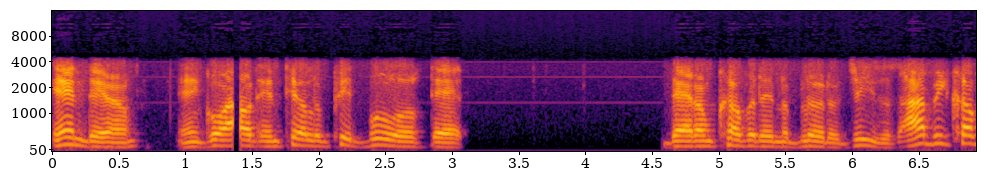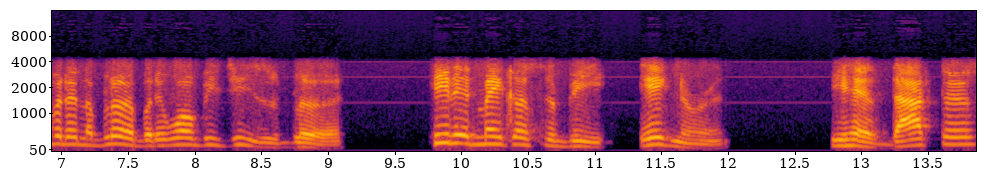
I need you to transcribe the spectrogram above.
in them and go out and tell the pit bulls that that I'm covered in the blood of Jesus. I'll be covered in the blood, but it won't be Jesus' blood. He didn't make us to be ignorant. He has doctors,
